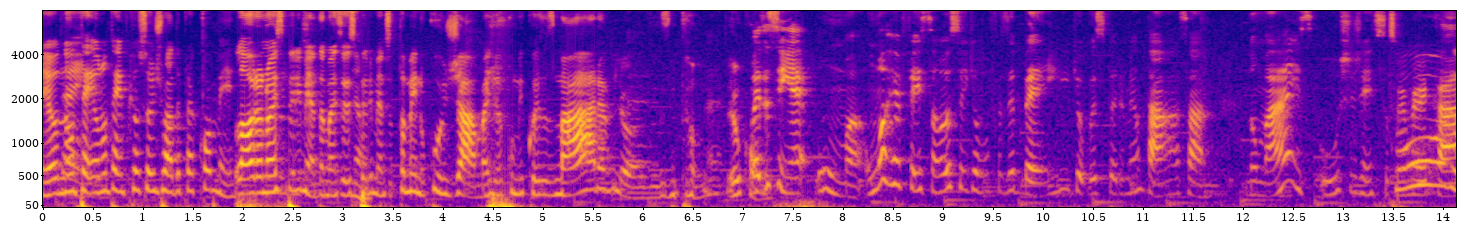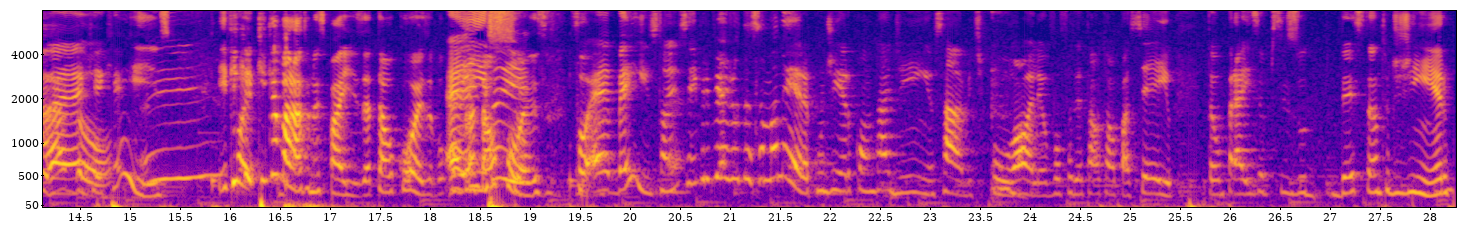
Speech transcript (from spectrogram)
Eu não tenho, eu não tenho porque eu sou enjoada pra comer. Laura não experimenta, mas eu experimento. Eu tomei no cu já, mas já comi coisas maravilhosas. Então, eu como. Mas assim, é uma. Uma refeição eu sei que eu vou fazer bem, que eu vou experimentar, sabe? No mais, uxe, gente, supermercado. É, que que é isso? E o que, que, que que é barato nesse país? É tal coisa? Vou É comprar isso tal aí. coisa. Foi- é bem isso. Então a gente sempre viajou dessa maneira, com dinheiro contadinho, sabe? Tipo, olha, eu vou fazer tal, tal passeio. Então, pra isso, eu preciso desse tanto de dinheiro.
